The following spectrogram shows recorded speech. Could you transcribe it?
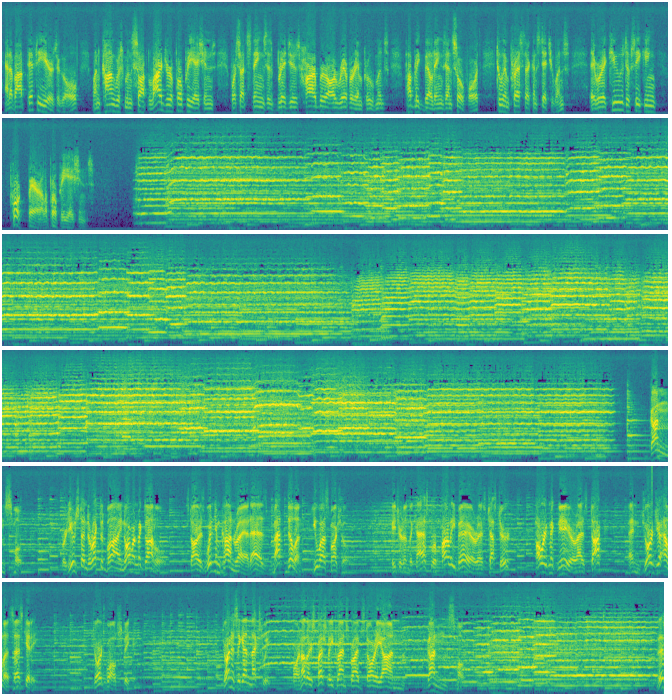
And about 50 years ago, when congressmen sought larger appropriations for such things as bridges, harbor or river improvements, public buildings, and so forth, to impress their constituents, they were accused of seeking pork barrel appropriations. Gunsmoke. Produced and directed by Norman Macdonnell. Stars William Conrad as Matt Dillon, U.S. Marshal. Featured in the cast were Parley Baer as Chester, Howard McNear as Doc, and Georgia Ellis as Kitty. George Walsh speaking. Join us again next week for another specially transcribed story on Gunsmoke.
